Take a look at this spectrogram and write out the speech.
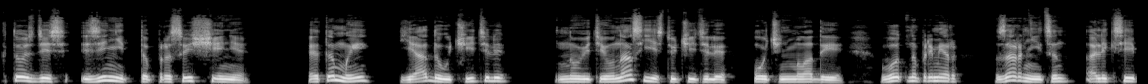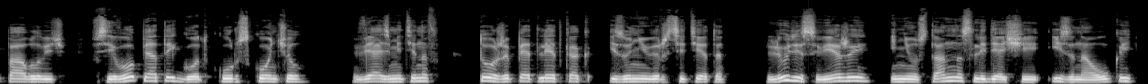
кто здесь зенит-то просвещения? Это мы, я да учители. Но ведь и у нас есть учители очень молодые. Вот, например, Зарницын Алексей Павлович, всего пятый год курс кончил. Вязьмитинов, тоже пять лет как из университета. Люди свежие и неустанно следящие и за наукой,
